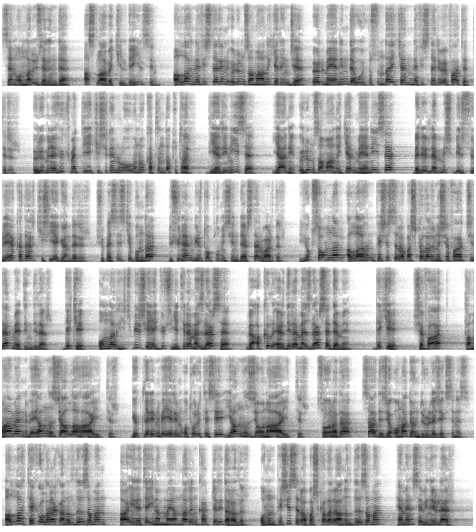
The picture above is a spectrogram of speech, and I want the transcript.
Sen onlar üzerinde asla vekil değilsin. Allah nefislerin ölüm zamanı gelince ölmeyenin de uykusundayken nefisleri vefat ettirir. Ölümüne hükmettiği kişinin ruhunu katında tutar. Diğerini ise yani ölüm zamanı gelmeyeni ise belirlenmiş bir süreye kadar kişiye gönderir. Şüphesiz ki bunda düşünen bir toplum için dersler vardır. Yoksa onlar Allah'ın peşi sıra başkalarını şefaatçiler mi edindiler? De ki onlar hiçbir şeye güç yetiremezlerse ve akıl erdiremezlerse de mi? De ki şefaat tamamen ve yalnızca Allah'a aittir. Göklerin ve yerin otoritesi yalnızca ona aittir. Sonra da sadece ona döndürüleceksiniz. Allah tek olarak anıldığı zaman ahirete inanmayanların kalpleri daralır. Onun peşi sıra başkaları anıldığı zaman hemen sevinirler.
